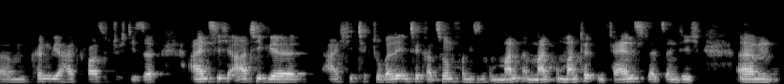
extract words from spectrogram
ähm, können wir halt quasi durch diese einzigartige architekturelle Integration von diesen umman ummantelten Fans letztendlich ähm,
